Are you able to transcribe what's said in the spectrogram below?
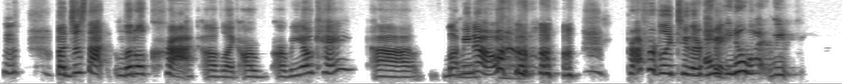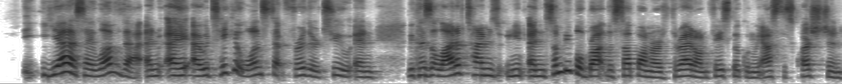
but just that little crack of like are are we okay uh let me know preferably to their and face you know what we Yes, I love that. And I, I would take it one step further too. And because a lot of times, and some people brought this up on our thread on Facebook when we asked this question,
